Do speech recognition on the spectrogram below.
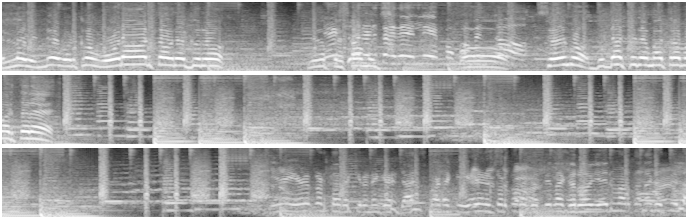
ಎಲ್ಲ ಎಣ್ಣೆ ಹೊಡ್ಕೊಂಡು ಓಡಾಡ್ತಾವ್ರೆ ಗುರು. ಸೇಮು ದುಡ್ಡು ಹಾಕಿದ್ರೆ ಮಾತ್ರ ಮಾಡ್ತಾರೆ. ಏನೋ ಹೇಳ್ಕೊಡ್ತಾರೆ ಕಿರಣಿಗೆ ಡ್ಯಾನ್ಸ್ ಮಾಡಕ್ಕೆ. ಏನ್ ಹೇಳ್ಕೊಡ್ತಾರೆ ಗೊತ್ತಿಲ್ಲ ಗುರು ಏನ್ ಮಾಡ್ತಾನೆ ಗೊತ್ತಿಲ್ಲ.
